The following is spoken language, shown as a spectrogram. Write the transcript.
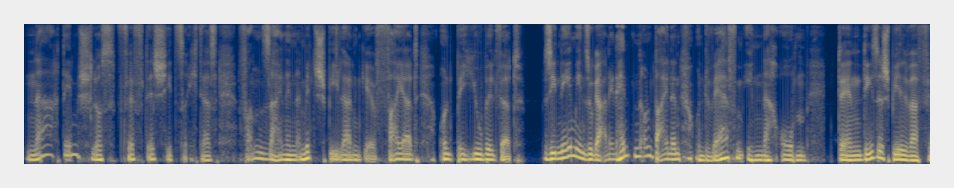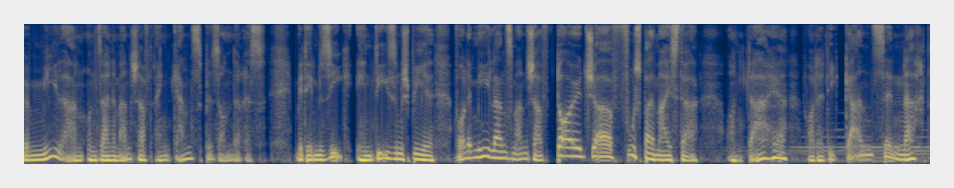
nach dem Schlusspfiff des Schiedsrichters von seinen Mitspielern gefeiert und bejubelt wird. Sie nehmen ihn sogar an den Händen und Beinen und werfen ihn nach oben. Denn dieses Spiel war für Milan und seine Mannschaft ein ganz besonderes. Mit dem Sieg in diesem Spiel wurde Milans Mannschaft deutscher Fußballmeister und daher wurde die ganze Nacht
